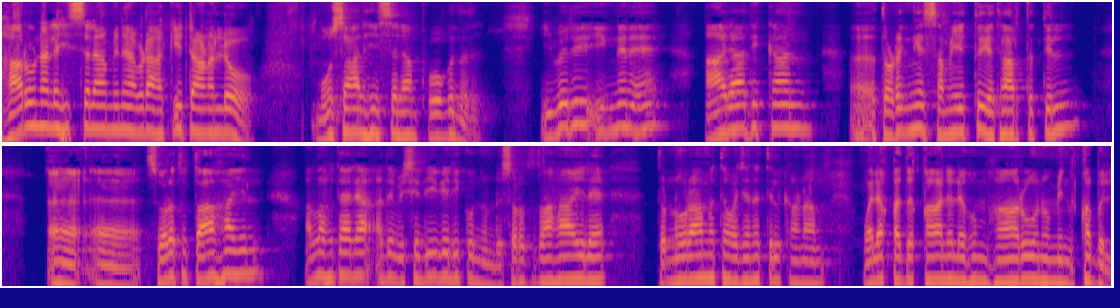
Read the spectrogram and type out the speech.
ഹാറൂൻ അലഹിസ്സലാമിനെ അവിടെ ആക്കിയിട്ടാണല്ലോ മൂസ അലഹിസ്സലാം പോകുന്നത്. ഇവർ ഇങ്ങനെ ആരാധിക്കാൻ തുടങ്ങിയ സമയത്ത് യഥാർത്ഥത്തിൽ സൂറത്ത് താഹായിൽ അള്ളാഹു താല അത് വിശദീകരിക്കുന്നുണ്ട് സൂറത്ത് താഹായിലെ തൊണ്ണൂറാമത്തെ വചനത്തിൽ കാണാം വലഖദ് ഖാല ലഹും ഹാറൂനു മിൻ ഖബൽ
